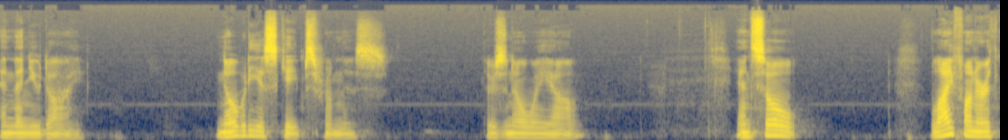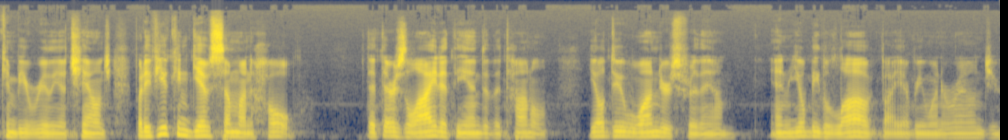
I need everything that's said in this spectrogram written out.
and then you die. Nobody escapes from this. There's no way out. And so life on earth can be really a challenge. But if you can give someone hope that there's light at the end of the tunnel, you'll do wonders for them and you'll be loved by everyone around you.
